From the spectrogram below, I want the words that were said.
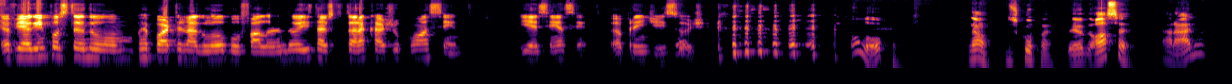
Eu vi alguém postando um repórter na Globo falando e estava escutando Aracaju com acento. E é sem acento. Eu aprendi isso hoje. Ô, louco. Não, desculpa. Eu- nossa, caralho.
